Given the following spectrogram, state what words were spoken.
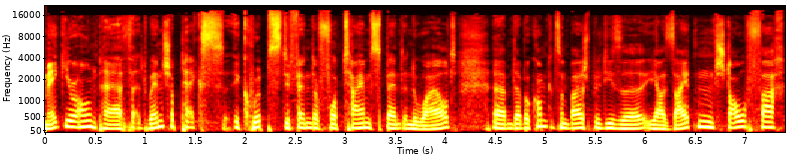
Make Your Own Path, Adventure Packs equips Defender for Time Spent in the Wild. Ähm, da bekommt ihr zum Beispiel diese ja, Seitenstaufach.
